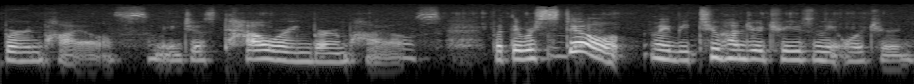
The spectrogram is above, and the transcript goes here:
burn piles i mean just towering burn piles. But there were still maybe 200 trees in the orchard.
